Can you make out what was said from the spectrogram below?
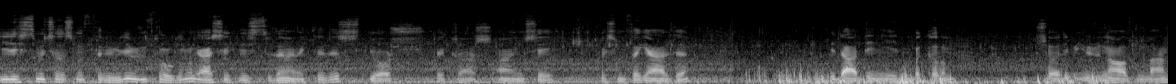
İyileştirme çalışması sebebiyle ürün sorgulama gerçekleştirilememektedir diyor tekrar. Aynı şey başımıza geldi. Bir daha deneyelim bakalım. Şöyle bir ürün aldım ben.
